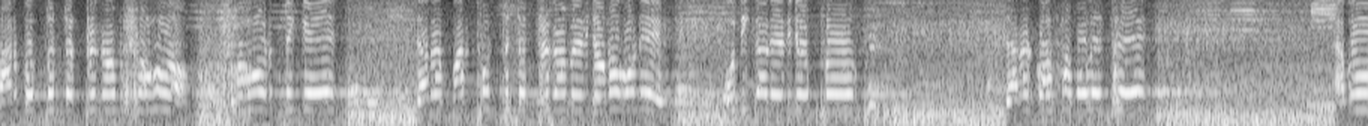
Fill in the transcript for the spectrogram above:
পার্বত্য চট্টগ্রাম সহ শহর থেকে যারা পার্বত্য চট্টগ্রামের জনগণের অধিকারের জন্য যারা কথা বলেছে এবং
